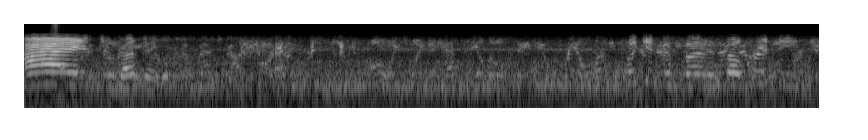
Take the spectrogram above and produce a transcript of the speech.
I do nothing. Look at the sun, it's so pretty.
